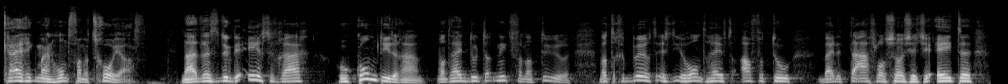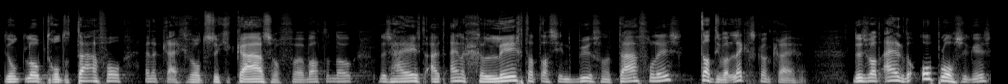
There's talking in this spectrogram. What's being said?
krijg ik mijn hond van het schooien af? Nou, dan is natuurlijk de eerste vraag. Hoe komt hij eraan? Want hij doet dat niet van nature. Wat er gebeurt is, die hond heeft af en toe bij de tafel of zo zit je eten. Die hond loopt rond de tafel en dan krijg je bijvoorbeeld een stukje kaas of eh, wat dan ook. Dus hij heeft uiteindelijk geleerd dat als hij in de buurt van de tafel is, dat hij wat lekkers kan krijgen. Dus wat eigenlijk de oplossing is,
